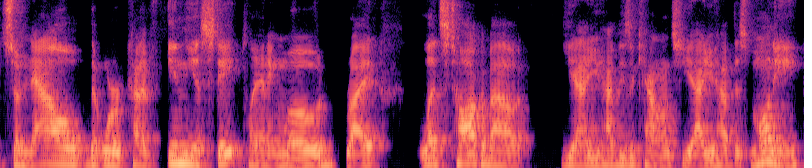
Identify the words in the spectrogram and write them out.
So now that we're kind of in the estate planning mode right let's talk about yeah you have these accounts. Yeah you have this money.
